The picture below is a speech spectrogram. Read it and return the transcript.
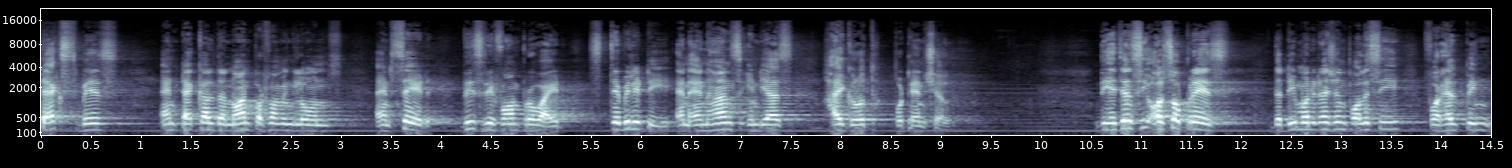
tax base and tackle the non-performing loans and said this reform provide stability and enhance India's high growth potential. The agency also praised the demonetization policy for helping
